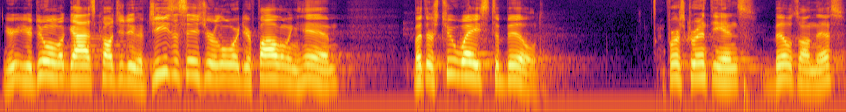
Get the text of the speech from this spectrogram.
You're, you're doing what God's called you to do. If Jesus is your Lord, you're following him. But there's two ways to build. 1 Corinthians builds on this.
